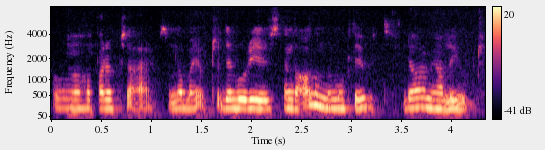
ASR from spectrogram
och mm. hoppar upp så här som de har gjort. Det vore ju skandal om de åkte ut, för det har de ju aldrig gjort.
